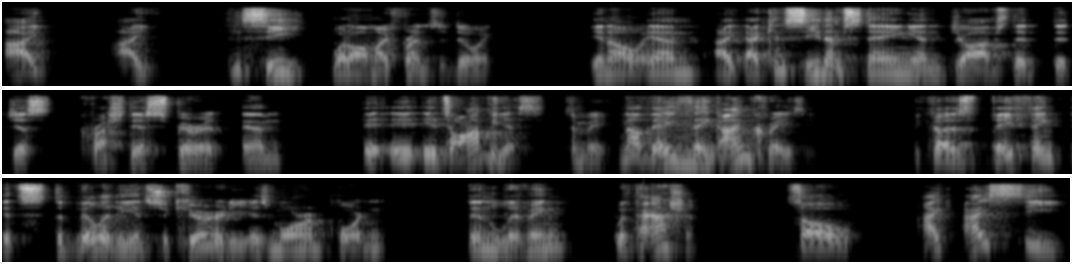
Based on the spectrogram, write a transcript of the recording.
I I can see what all my friends are doing, you know, and I, I can see them staying in jobs that that just crush their spirit, and it, it, it's obvious to me. Now they think I'm crazy because they think that stability and security is more important than living with passion. So I, I see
